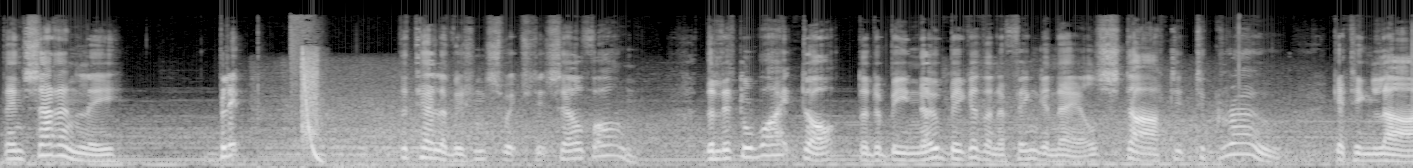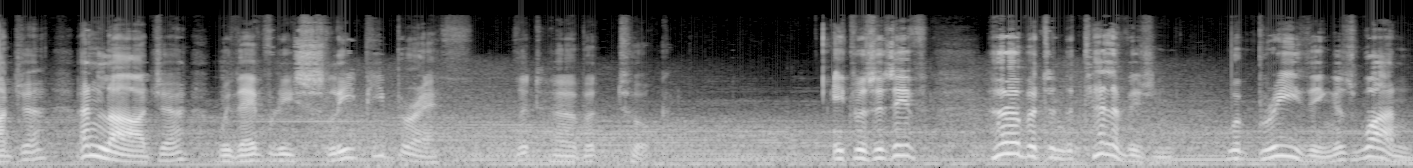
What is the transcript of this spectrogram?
Then suddenly, blip, the television switched itself on. The little white dot that had been no bigger than a fingernail started to grow, getting larger and larger with every sleepy breath that Herbert took. It was as if Herbert and the television were breathing as one.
